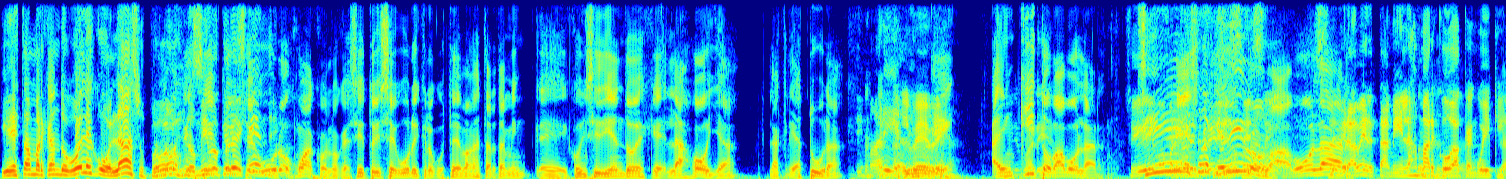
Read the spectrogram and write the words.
y él está marcando goles, golazos. Pues no, lo que lo sí mismo estoy de Kendi. seguro, Juaco, lo que sí estoy seguro y creo que ustedes van a estar también eh, coincidiendo es que la joya, la criatura, María, El bebé. En Sí, Quito María. va a volar. Sí, eso es lo que Sí, digo. sí. Va a volar. Pero a ver, también las marcó acá en Guayaquil.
